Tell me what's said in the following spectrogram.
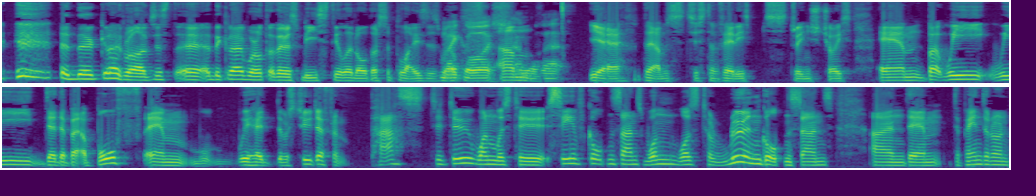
in the grand world, just uh, in the grand world, and there's me stealing all their supplies as well. My gosh, I Um, love that. Yeah, that was just a very strange choice. Um, but we we did a bit of both. Um, we had there was two different paths to do. One was to save Golden Sands. One was to ruin Golden Sands. And um, depending on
